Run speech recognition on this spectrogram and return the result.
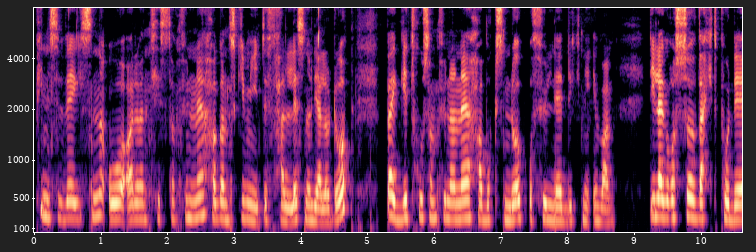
Pinsebevegelsen og adventistsamfunnet har ganske mye til felles når det gjelder dåp. Begge trossamfunnene har voksendåp og full neddykning i vann. De legger også vekt på det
